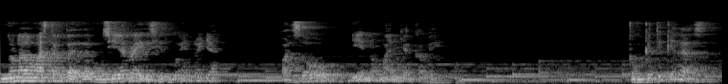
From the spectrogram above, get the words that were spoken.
no nada más trata de dar un cierre y decir, bueno, ya pasó, bien o mal, ya acabé. ¿Con qué te quedas?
